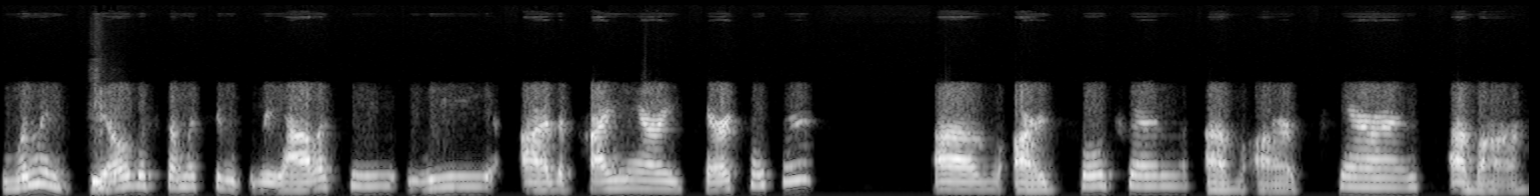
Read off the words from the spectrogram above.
Women deal with so much in reality. We are the primary caretakers of our children, of our parents, of our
